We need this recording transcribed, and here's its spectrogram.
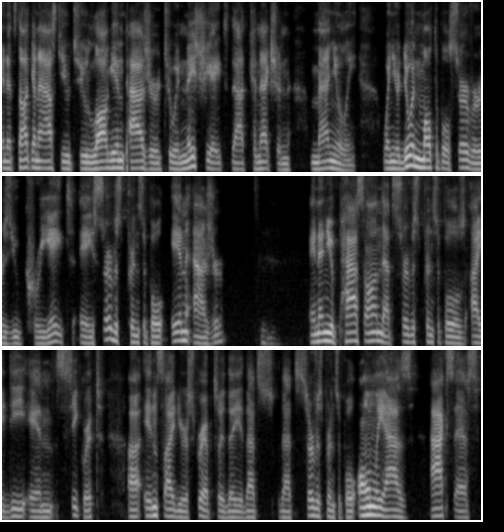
and it's not going to ask you to log into Azure to initiate that connection manually. When you're doing multiple servers, you create a service principal in Azure, Mhm. and then you pass on that service principal's ID in secret uh, inside your script. So the that's that service principal only has access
